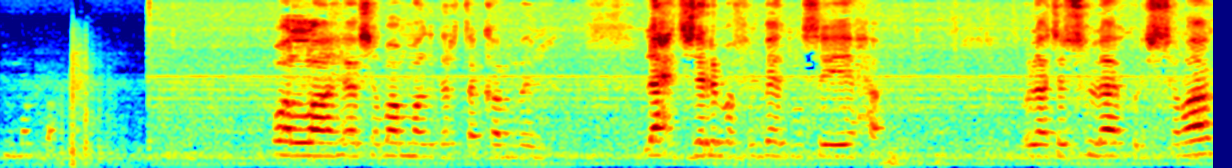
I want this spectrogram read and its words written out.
في المطبخ والله يا شباب ما قدرت أكمل. لا تجربها في البيت نصيحة. ولا تنسوا اللايك والاشتراك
